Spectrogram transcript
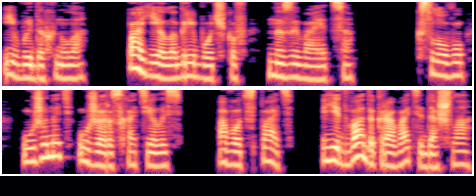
и выдохнула. Поела грибочков, называется. К слову, ужинать уже расхотелось. А вот спать едва до кровати дошла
